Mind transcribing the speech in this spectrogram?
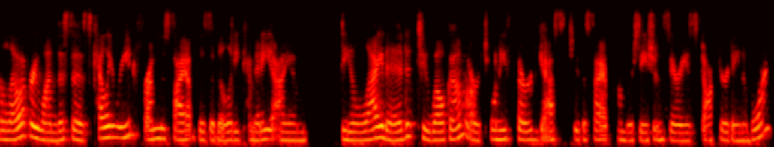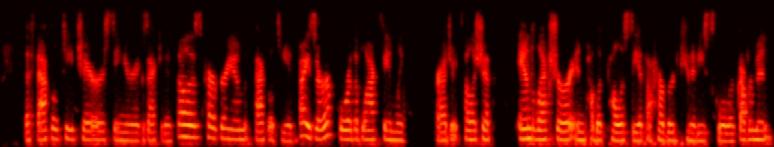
Hello, everyone. This is Kelly Reed from the SIOP Visibility Committee. I am delighted to welcome our 23rd guest to the SIOP Conversation Series, Dr. Dana Born, the Faculty Chair, Senior Executive Fellows Program, Faculty Advisor for the Black Family Graduate Fellowship, and lecturer in public policy at the Harvard Kennedy School of Government.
